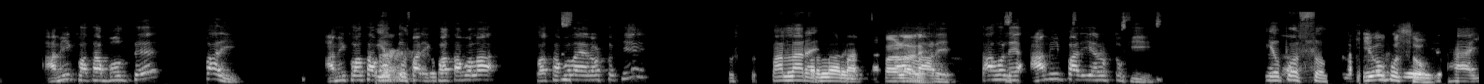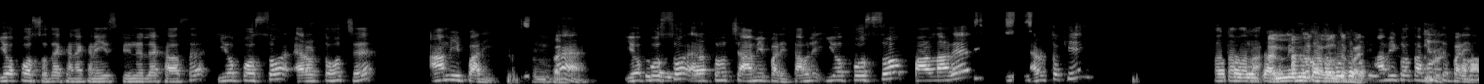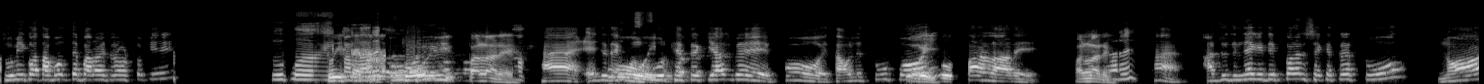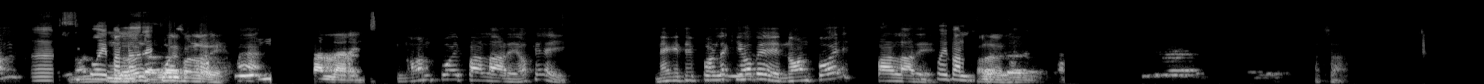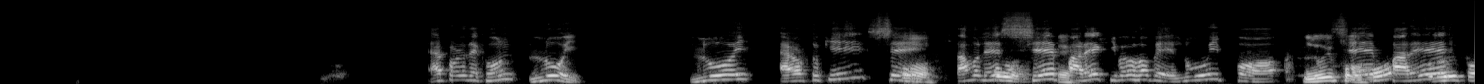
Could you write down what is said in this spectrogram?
আমি কথা বলতে পারি। আমি কথা বলতে পারি। কথা বলা কথা বলা এর অর্থ কি? parlare, Parlare. পারে তাহলে আমি পারি এর অর্থ কি? io posso, Io posso. হ্যাঁ ইয়ো দেখেন এখানে স্ক্রিনে লেখা আছে ইয়ো এর অর্থ হচ্ছে আমি পারি। হ্যাঁ ইয়ো এর অর্থ হচ্ছে আমি পারি। তাহলে ইয়ো পসো পার্লারে এর অর্থ কি? কথা বলা, আমি কথা বলতে পারি। আমি কথা বলতে পারি। তুমি কথা বলতে পারো এটার অর্থ কি. হ্যাঁ এই যে দেখুন তুর ক্ষেত্রে কি আসবে? পই। তাহলে তু পই Puoi পার্লারে হ্যাঁ আর যদি নেগেটিভ করেন সেক্ষেত্রে তু নন. নন পই পার্লারে ওকে নেগেটিভ করলে কি হবে? নন পই পার্লারে. আচ্ছা এরপরে দেখুন লুই। লুই এর অর্থ কি? সে। তাহলে সে। পারে কীভাবে হবে? লুই প। Lui সে পারে লুই প।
